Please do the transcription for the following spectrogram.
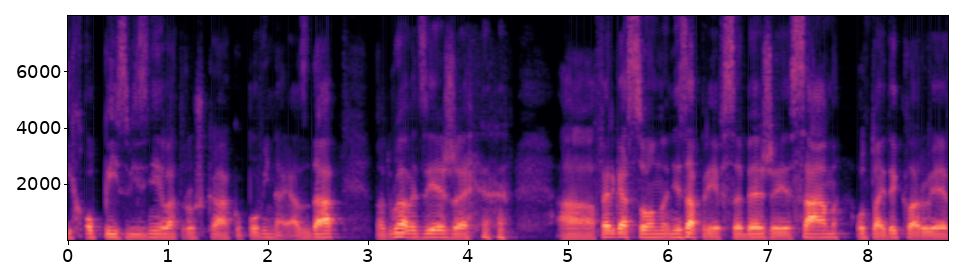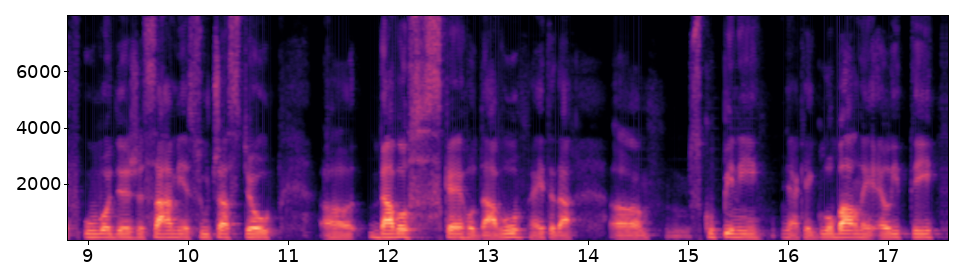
ich opis vyznieva troška ako povinná jazda. No a druhá vec je, že a Ferguson nezaprie v sebe, že je sám, on to aj deklaruje v úvode, že sám je súčasťou uh, davosského davu, hej, teda uh, skupiny nejakej globálnej elity,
